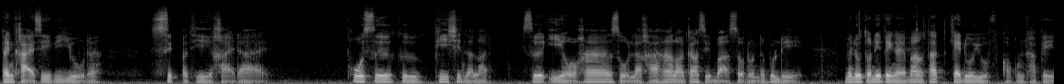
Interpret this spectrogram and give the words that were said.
เป็นขาย CPU นะสิบนาทีขายได้ ผู้ซื้อคือพี่ชินรัตน์ซื้อ e 6 5 0ราคา 590 บาทส่งนนทบุรี ไม่รู้ตัวนี้เป็นไงบ้าง ถ้าแกดูอยู่ขอบคุณครับพี่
